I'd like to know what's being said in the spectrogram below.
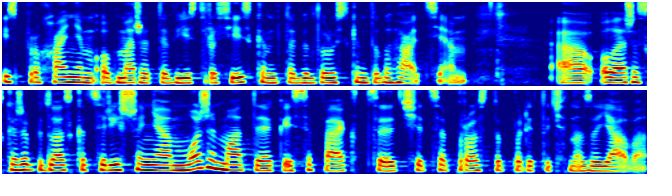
із проханням обмежити в'їзд російським та білоруським делегаціям. Олеже, скажи, будь ласка, це рішення може мати якийсь ефект, чи це просто політична заява?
